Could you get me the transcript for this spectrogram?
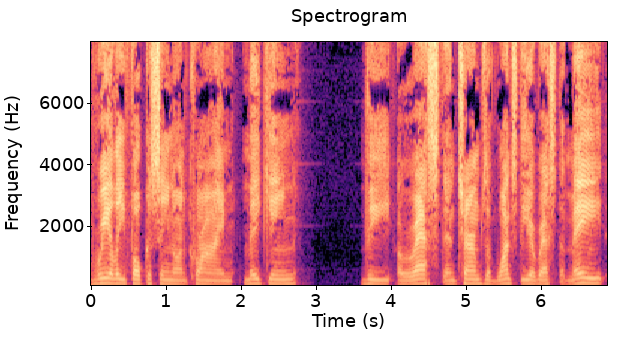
really focusing on crime, making the arrest in terms of once the arrests are made,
